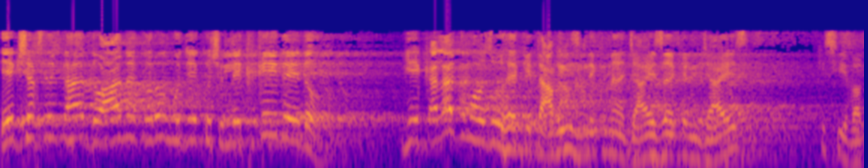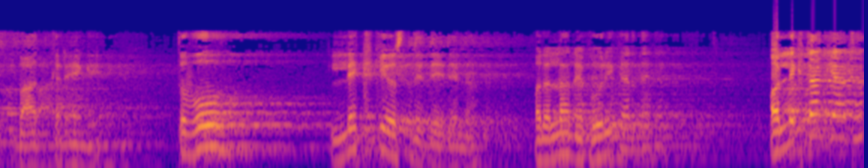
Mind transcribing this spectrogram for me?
ایک شخص نے کہا، دعا نہ کرو، مجھے کچھ لکھ کے ہی دے دو۔ یہ ایک الگ موضوع ہے کہ تعویذ لکھنا جائز ہے کہ جائز کسی وقت بات کریں گے۔ تو وہ لکھ کے اس نے دے دینا اور اللہ نے پوری کر دینا۔ اور لکھتا کیا تھا؟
